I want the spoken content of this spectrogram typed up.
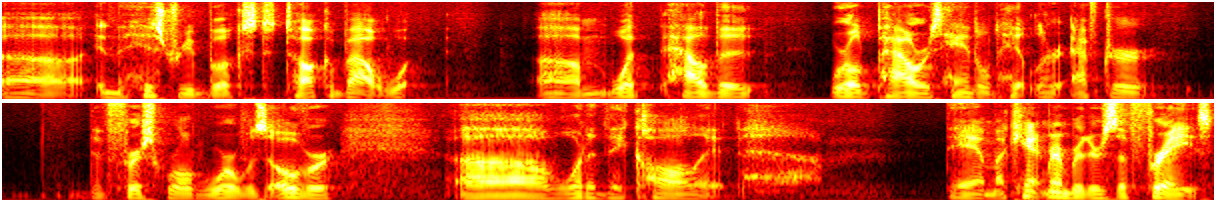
uh, in the history books to talk about what um, what how the world powers handled Hitler after the First World War was over. Uh, what did they call it? Damn, I can't remember. There's a phrase.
